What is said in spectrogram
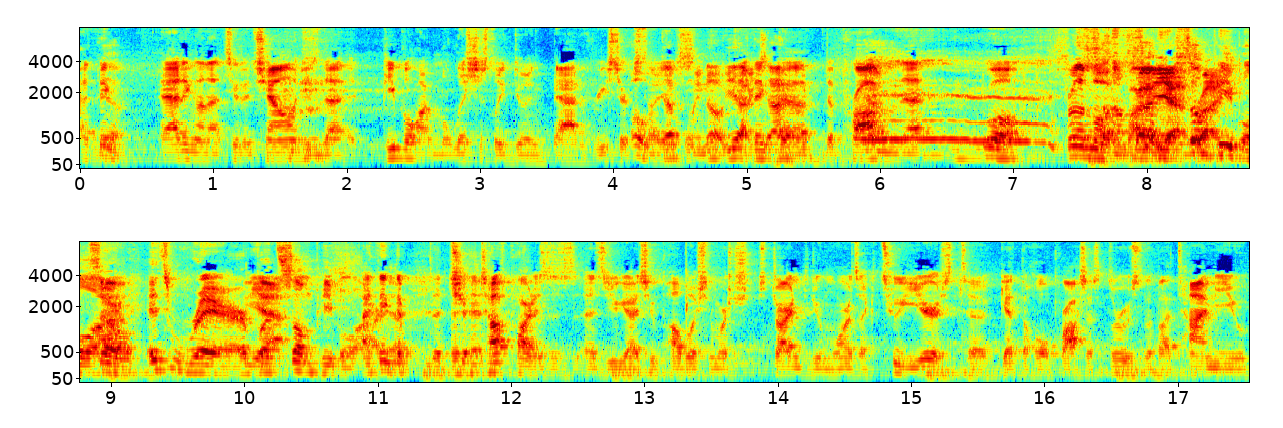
I I think adding on that too, the challenge is that people aren't maliciously doing bad research Oh, studies. definitely no. Yeah, I think exactly. the, the problem that, well, for the most Some, part, Right, yeah, some right. people are. So- it's rare, Yeah. but some people are. I think yeah. the, the ch- tough part is, is, as you guys who publish and we're sh- starting to do more, it's like two years to get the whole process through. So that by the time you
